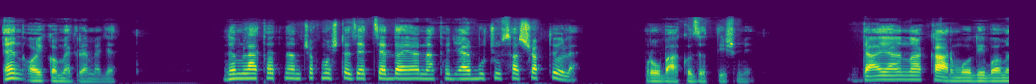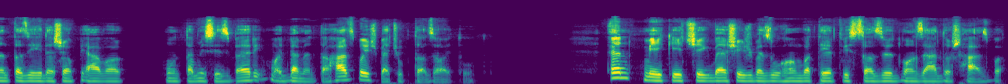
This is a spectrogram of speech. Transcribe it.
En ajka megremegett. Nem láthatnám csak most az egyszer diana hogy elbúcsúzhassak tőle? Próbálkozott ismét. Diana Kármódiba ment az édesapjával, mondta Mrs. Berry, majd bement a házba, és becsukta az ajtót. En mély kétségbeesésbe zuhanva tért vissza a zöld vanzárdos házba.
